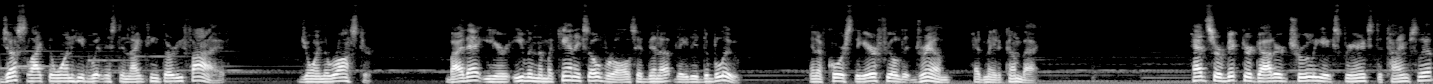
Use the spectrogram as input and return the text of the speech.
just like the one he'd witnessed in 1935, joined the roster. By that year, even the mechanics' overalls had been updated to blue, and of course, the airfield at Drim had made a comeback. Had Sir Victor Goddard truly experienced a time slip?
